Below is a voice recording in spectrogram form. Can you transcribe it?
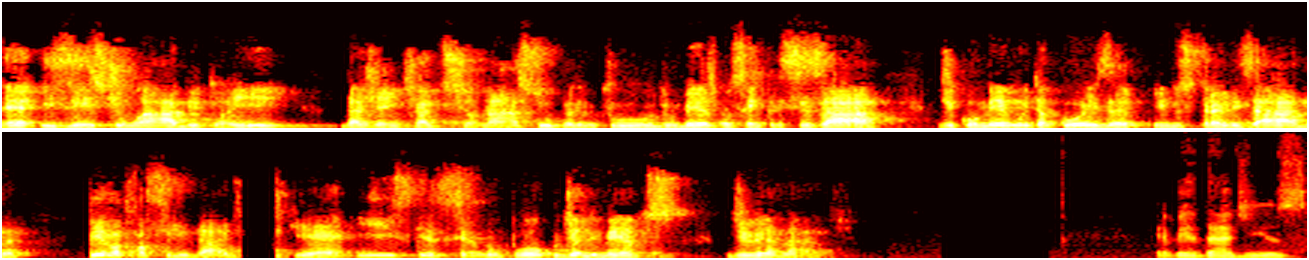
é, existe um hábito aí da gente adicionar açúcar em tudo, mesmo sem precisar de comer muita coisa industrializada, pela facilidade que é, e esquecendo um pouco de alimentos de verdade. É verdade isso.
